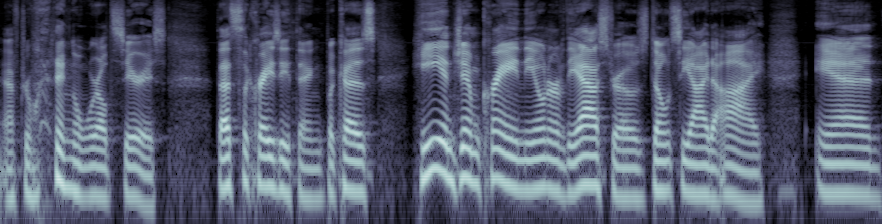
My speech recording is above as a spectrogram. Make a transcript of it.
after winning a World Series. That's the crazy thing because he and Jim Crane, the owner of the Astros, don't see eye to eye. And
